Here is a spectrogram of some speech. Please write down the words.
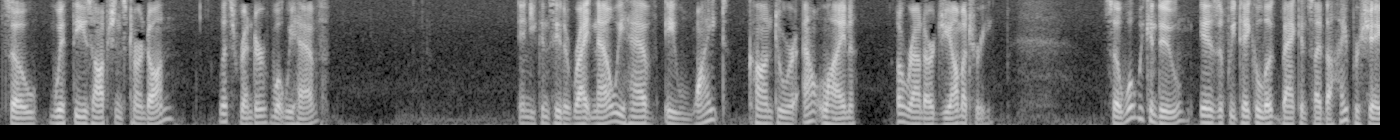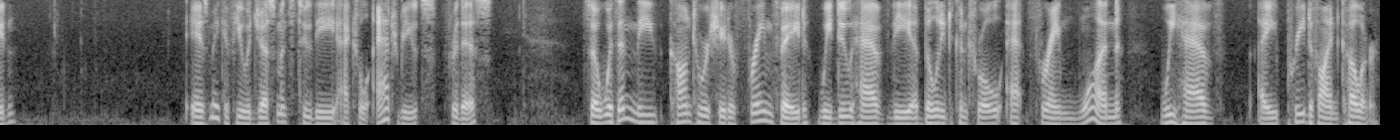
So with these options turned on, let's render what we have. And you can see that right now we have a white contour outline around our geometry. So what we can do is if we take a look back inside the Hypershade, is make a few adjustments to the actual attributes for this. So within the contour shader frame fade, we do have the ability to control at frame 1, we have a predefined color.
